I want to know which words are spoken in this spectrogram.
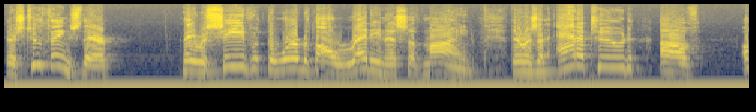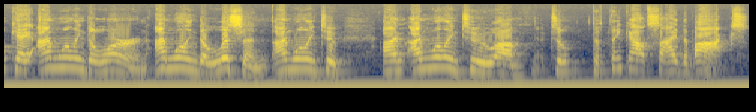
There's two things there. They received the word with all readiness of mind. There was an attitude of, okay, I'm willing to learn. I'm willing to listen. I'm willing to, I'm, I'm willing to, um, to, to think outside the box.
